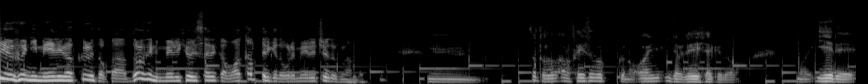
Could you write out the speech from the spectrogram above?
いうふうにメールが来るとか、どういうふうにメール表示されるか分かってるけど、俺メール中毒なんだ。う。うん。ちょっとあの Facebook のあインタビューでしたけど、家で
